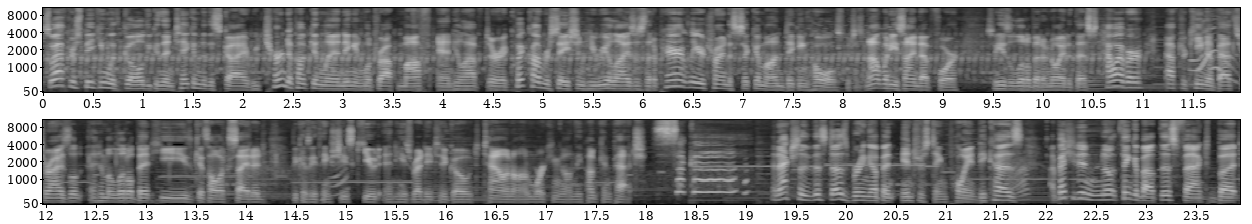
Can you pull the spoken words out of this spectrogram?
So after speaking with Guld, you can then take him to the sky, return to Pumpkin Landing, and we'll drop him off. And he'll, after a quick conversation, he realizes that apparently you're trying to sick him on digging holes, which is not what he signed up for. So he's a little bit annoyed at this. However, after Kina bats her eyes at him a little bit, he gets all excited because he thinks she's cute, and he's ready to go to town on working on the pumpkin patch. Sucker! And actually, this does bring up an interesting point because I bet you didn't know, think about this fact, but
